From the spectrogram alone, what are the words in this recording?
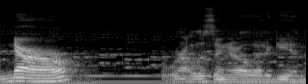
No. We're not listening to all that again.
